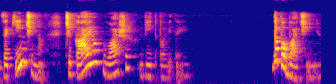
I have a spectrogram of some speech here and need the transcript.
закінчено. Чекаю ваших відповідей. До побачення!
